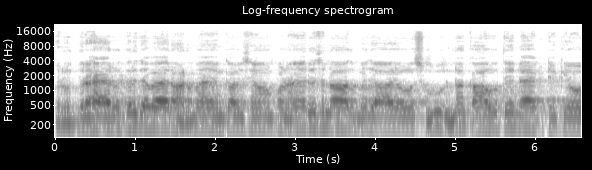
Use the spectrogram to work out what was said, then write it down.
ਰੁਦਰ ਹੈ, ਰੁਦਰ ਜਵੈ ਰਣ ਮੈਂ ਕਵ ਸਿਆਮ ਪਣੈ ਰਿਸਨਾਦ ਬਜਾਇਓ, ਸੂਰ ਨ ਕਾਹੂ ਤੇ ਨੈਕ ਟਿਕਿਓ।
